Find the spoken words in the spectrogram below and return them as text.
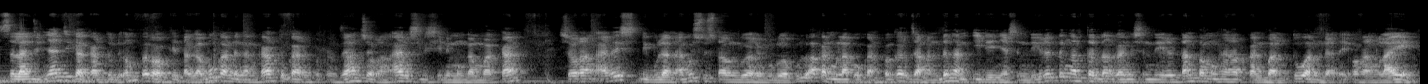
Selanjutnya jika kartu The Emperor kita gabungkan dengan kartu kartu pekerjaan seorang Aris di sini menggambarkan seorang Aris di bulan Agustus tahun 2020 akan melakukan pekerjaan dengan idenya sendiri dengan tenaganya sendiri tanpa mengharapkan bantuan dari orang lain.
